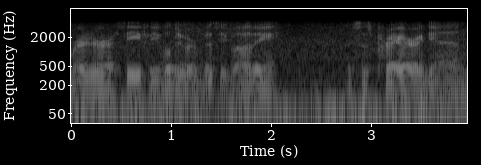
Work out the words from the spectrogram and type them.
Murderer, thief, evildoer, busybody. This is prayer again.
